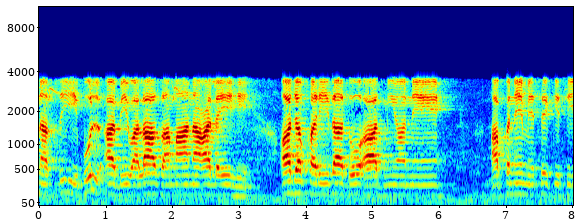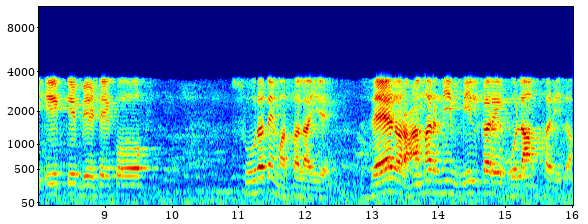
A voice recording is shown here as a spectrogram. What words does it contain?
نصیب البی والا زمان علیہ اور جب خریدا، دو آدمیوں نے اپنے میں سے کسی ایک کے بیٹے کو صورت مسئلہ یہ، زید اور عمر نے مل کر ایک غلام خریدا۔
